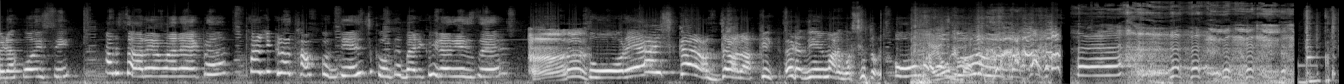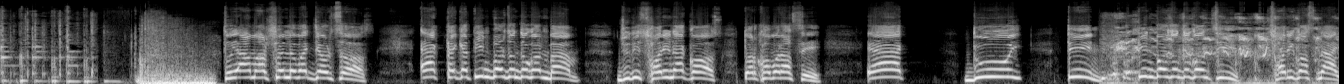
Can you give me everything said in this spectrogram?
এটা কইছি আর স্যারে আমারে একটা ঠান্ডি করে থাপ্পড় দিয়ে স্কুলতে বাইর কইরা দিছে। তোরে আজকে দাদা কি এটা দিয়ে মারবো সে তো। ও মাই তুই আমার শৈল বাজ্যা উঠছস। এক থেকে তিন পর্যন্ত গনবাম যদি সরি না কস, তোর খবর আছে। এক, দুই, তিন। তিন পর্যন্ত গনছি সরি কস নাই,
